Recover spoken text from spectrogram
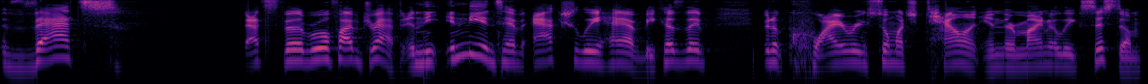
that's that's the Rule 5 draft. And the Indians have actually have because they've been acquiring so much talent in their minor league system.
